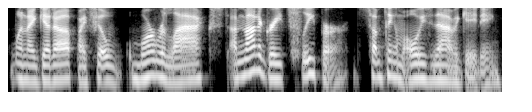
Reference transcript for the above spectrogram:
when I get up. I feel more relaxed. I'm not a great sleeper, it's something I'm always navigating.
